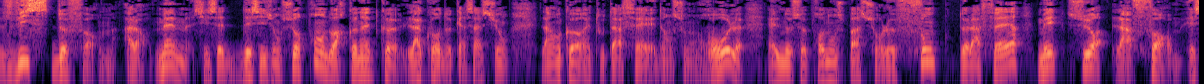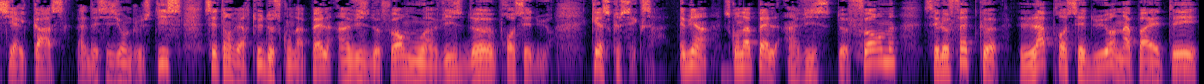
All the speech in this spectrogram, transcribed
vice de forme? Alors, même si cette décision surprend, on doit reconnaître que la Cour de cassation, là encore, est tout à fait dans son rôle. Elle ne se prononce pas sur le fond de l'affaire, mais sur la forme. Et si elle casse la décision de justice, c'est en vertu de ce qu'on appelle un vice de forme ou un vice de procédure. Qu'est-ce que c'est que ça? Eh bien, ce qu'on appelle un vice de forme, c'est le fait que la procédure n'a pas été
